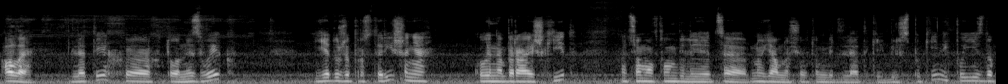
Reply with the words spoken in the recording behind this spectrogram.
Але для тих, е, хто не звик, є дуже просте рішення, коли набираєш хід. На цьому автомобілі це ну явно, що автомобіль для таких більш спокійних поїздок.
